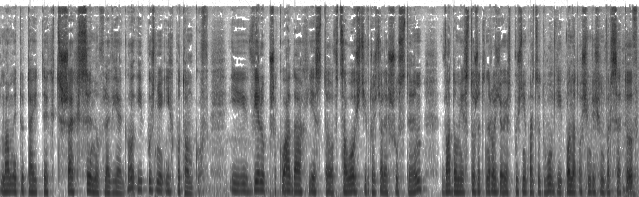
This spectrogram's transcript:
mamy tutaj tych trzech synów Lewiego i później ich potomków. I w wielu przekładach jest to w całości w rozdziale szóstym. Wadą jest to, że ten rozdział jest później bardzo długi, ponad 80 wersetów,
